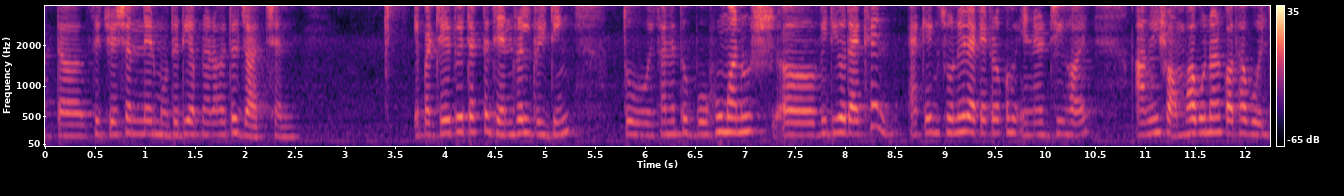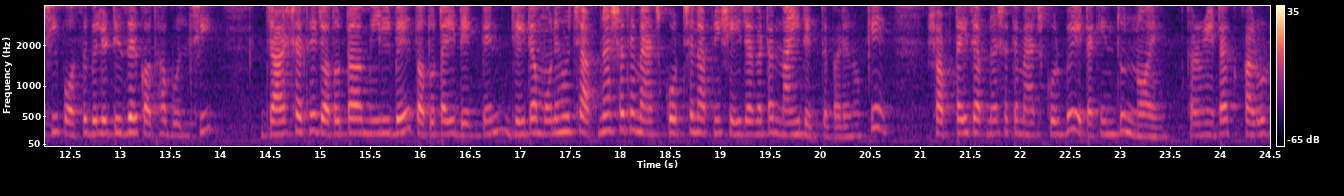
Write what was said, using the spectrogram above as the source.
একটা সিচুয়েশনের মধ্যে দিয়ে আপনারা হয়তো যাচ্ছেন। এবার যেহেতু এটা একটা জেনারেল রিডিং তো এখানে তো বহু মানুষ ভিডিও দেখেন এক একজনের এক এক রকম এনার্জি হয়। আমি সম্ভাবনার কথা বলছি পসিবিলিটিসের কথা বলছি। যার সাথে যতটা মিলবে ততটাই দেখবেন। যেটা মনে হচ্ছে আপনার সাথে ম্যাচ করছেন আপনি সেই জায়গাটা নাই দেখতে পারেন ওকে সবটাই যে আপনার সাথে ম্যাচ করবে এটা কিন্তু নয়। কারণ এটা কারোর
